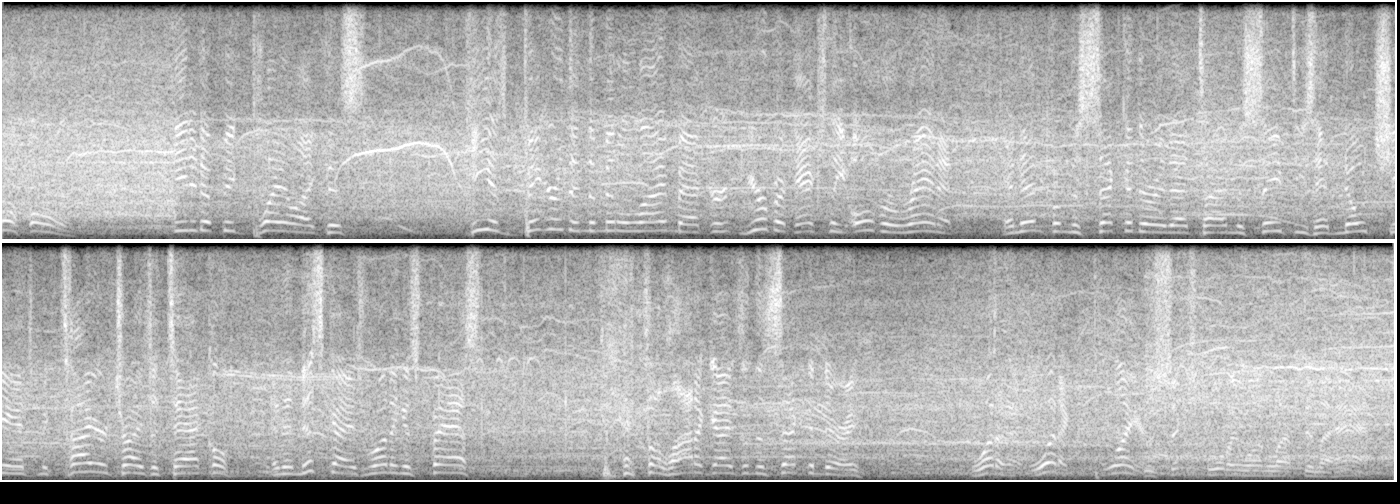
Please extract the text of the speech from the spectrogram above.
Whoa! Needed a big play like this. He is bigger than the middle linebacker. Jurvik actually overran it. And then from the secondary that time, the safeties had no chance. McTighe tries a tackle, and then this guy is running as fast as a lot of guys in the secondary. What a what a player. With 6.41 left in the half.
